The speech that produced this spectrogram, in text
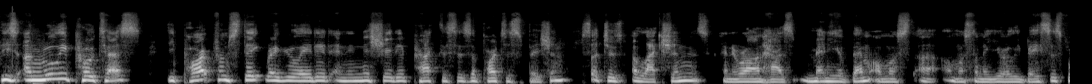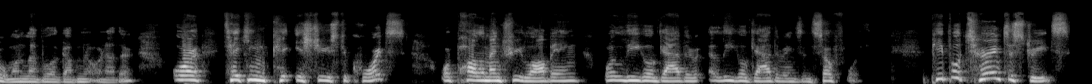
These unruly protests depart from state regulated and initiated practices of participation, such as elections, and Iran has many of them almost, uh, almost on a yearly basis for one level of government or another, or taking issues to courts, or parliamentary lobbying, or legal, gather, legal gatherings, and so forth. People turn to streets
